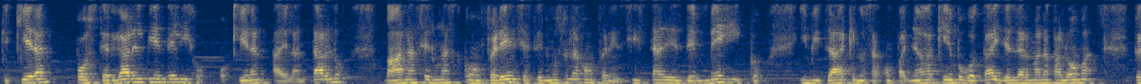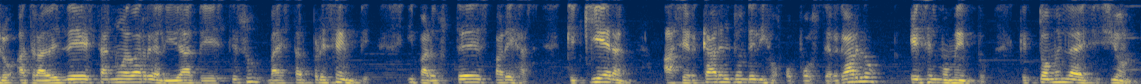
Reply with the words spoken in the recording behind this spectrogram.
que quieran postergar el bien del hijo o quieran adelantarlo, van a hacer unas conferencias. Tenemos una conferencista desde México, invitada que nos acompañaba aquí en Bogotá, ella es la hermana Paloma, pero a través de esta nueva realidad, de este Zoom, va a estar presente. Y para ustedes, parejas, que quieran acercar el don del hijo o postergarlo, es el momento que tomen la decisión.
